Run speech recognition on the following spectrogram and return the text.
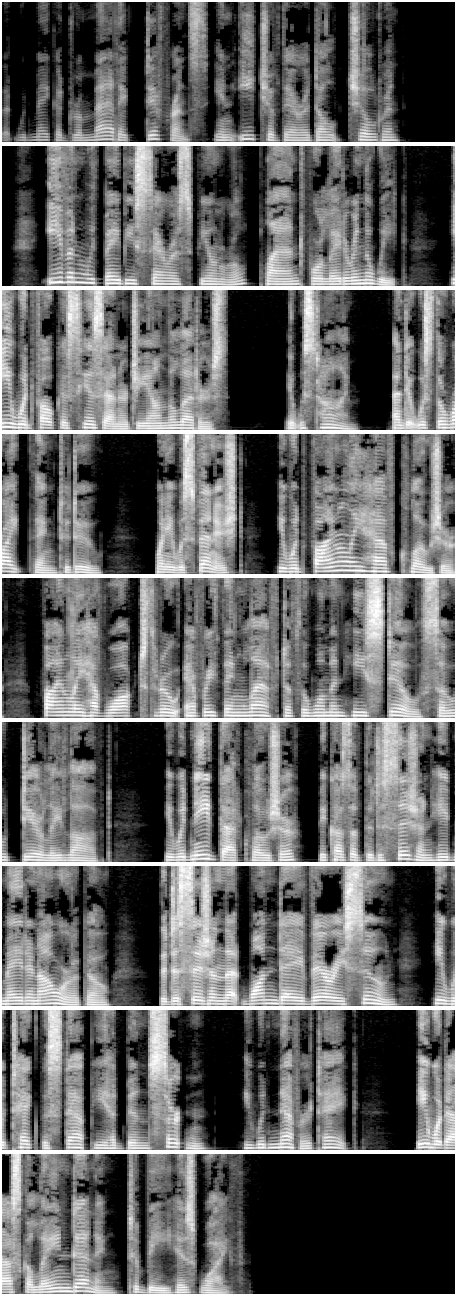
that would make a dramatic difference in each of their adult children. Even with baby Sarah's funeral planned for later in the week, he would focus his energy on the letters. It was time, and it was the right thing to do. When he was finished, he would finally have closure, finally have walked through everything left of the woman he still so dearly loved. He would need that closure because of the decision he'd made an hour ago, the decision that one day very soon he would take the step he had been certain he would never take. He would ask Elaine Denning to be his wife.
